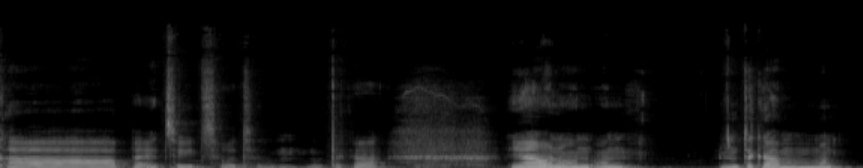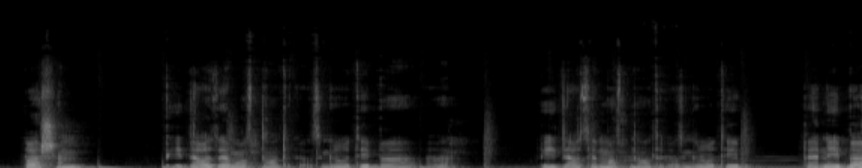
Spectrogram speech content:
kāpēc īets. Nu, tā kā, jā, un, un, un, un tā kā man pašam bija daudz emocionālu grūtību, bija daudz emocionālu grūtību bērnībā,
